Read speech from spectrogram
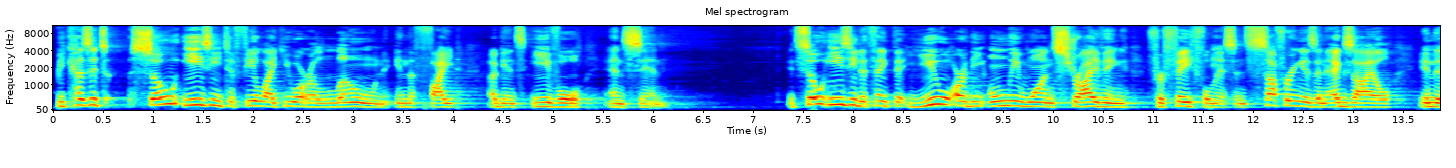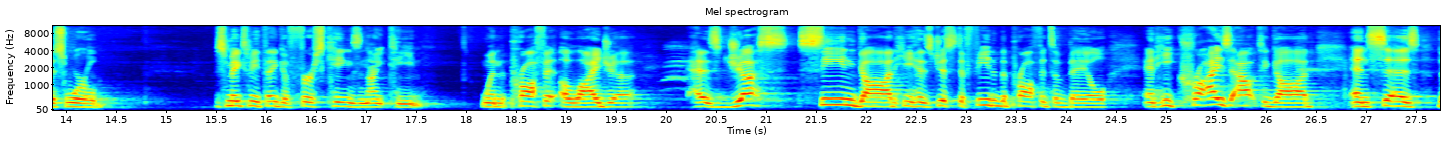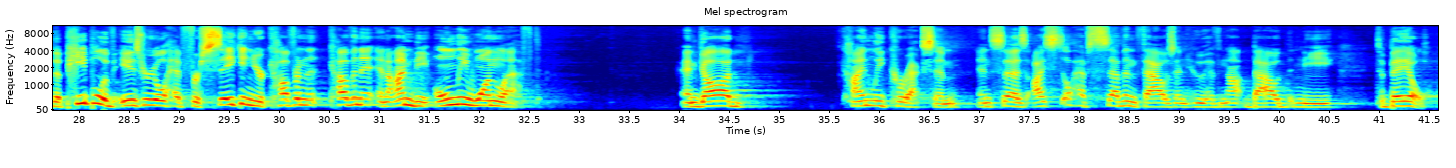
Because it's so easy to feel like you are alone in the fight against evil and sin. It's so easy to think that you are the only one striving for faithfulness and suffering as an exile in this world. This makes me think of 1 Kings 19, when the prophet Elijah has just seen God. He has just defeated the prophets of Baal. And he cries out to God and says, The people of Israel have forsaken your covenant, covenant, and I'm the only one left. And God kindly corrects him and says, I still have 7,000 who have not bowed the knee to Baal.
